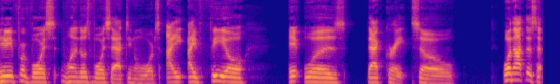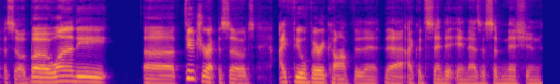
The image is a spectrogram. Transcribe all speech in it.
maybe for voice one of those voice acting awards. I I feel it was that great. So, well, not this episode, but one of the uh future episodes. I feel very confident that I could send it in as a submission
